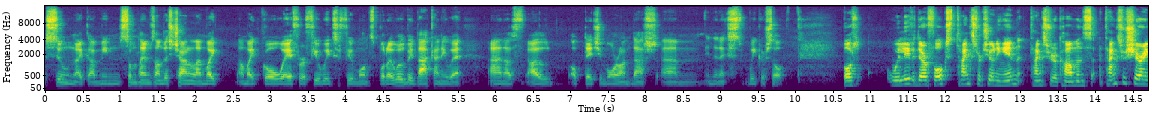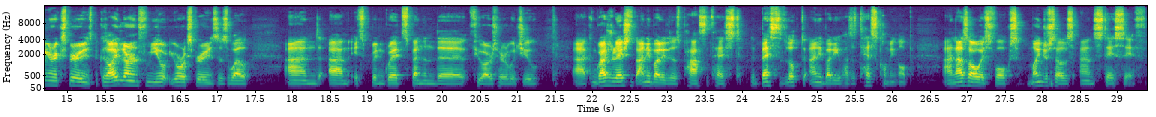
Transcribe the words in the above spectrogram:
soon. Like I mean, sometimes on this channel I might I might go away for a few weeks, a few months, but I will be back anyway, and I'll I'll update you more on that um, in the next week or so. But we'll leave it there, folks. Thanks for tuning in. Thanks for your comments. Thanks for sharing your experience because I learned from your, your experience as well. And um, it's been great spending the few hours here with you. Uh, congratulations to anybody that has passed the test. The best of luck to anybody who has a test coming up. And as always, folks, mind yourselves and stay safe.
